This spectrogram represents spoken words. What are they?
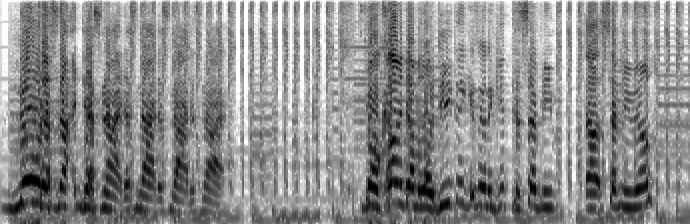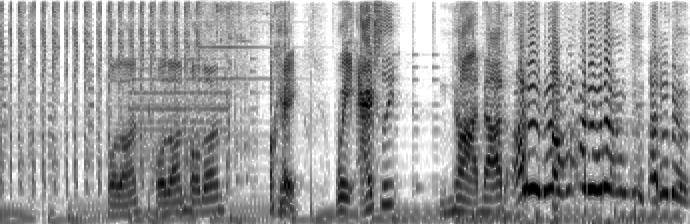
No, that's not. That's not. That's not. That's not. That's not. Bro, comment down below. Do you think it's gonna get to 70 uh, 70 mil? Hold on, hold on, hold on. Okay, wait, actually, nah, nah, I don't know, I don't know, I don't know.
